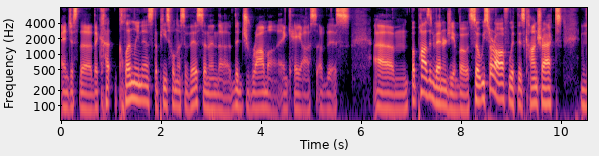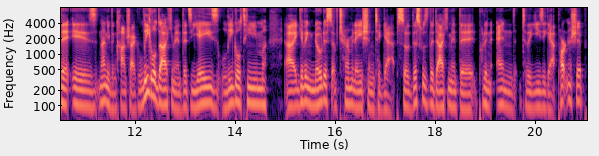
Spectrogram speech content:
and just the the cleanliness, the peacefulness of this, and then the the drama and chaos of this um, but positive energy in both. So we start off with this contract that is not even contract, legal document that's Ye's legal team uh, giving notice of termination to Gap. So this was the document that put an end to the Yeezy Gap partnership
